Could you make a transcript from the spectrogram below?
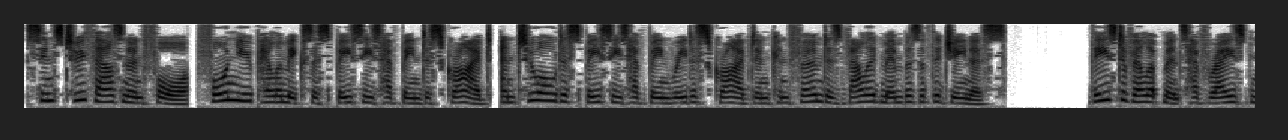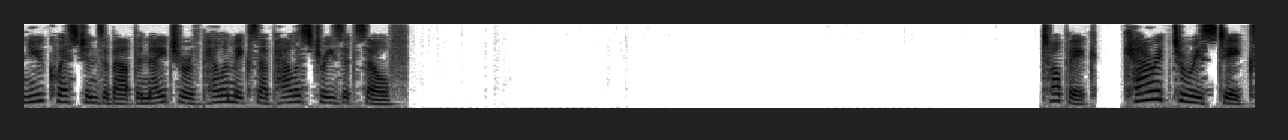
Since 2004, four new Pelomyxa species have been described, and two older species have been redescribed and confirmed as valid members of the genus. These developments have raised new questions about the nature of Pelomyxa palustris itself. Topic: Characteristics.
